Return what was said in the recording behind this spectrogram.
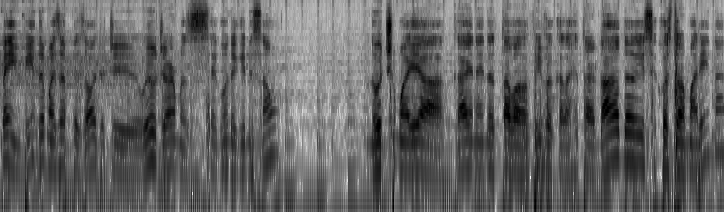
Bem-vindo a mais um episódio de Will de Armas, segunda ignição. No último aí a Kaina ainda estava viva, aquela retardada, e sequestrou a Marina.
